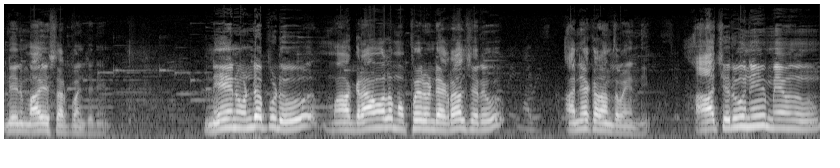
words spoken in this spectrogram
నేను మాజీ సర్పంచ్ని. నేను ఉండేప్పుడు మా గ్రామంలో ముప్పై రెండు ఎకరాల చెరువు అనేకరాంతమైంది. ఆ చెరువుని మేము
